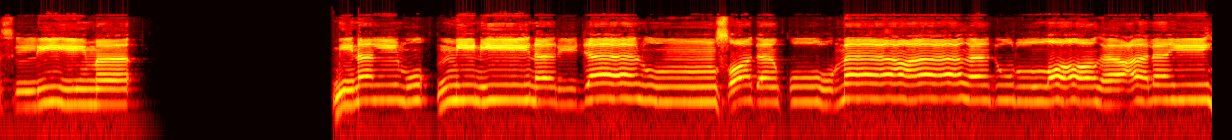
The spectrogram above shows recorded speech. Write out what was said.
وتسليما من المؤمنين رجال صدقوا ما عاهدوا الله عليه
